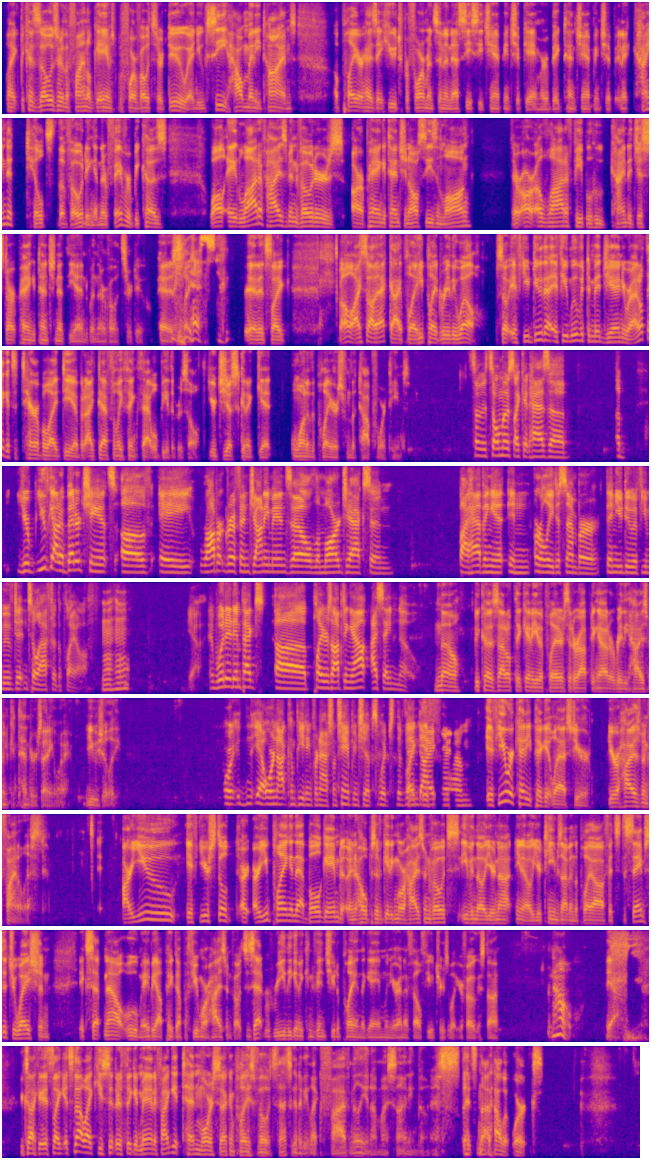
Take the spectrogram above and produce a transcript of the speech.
Like, because those are the final games before votes are due, and you see how many times a player has a huge performance in an SEC championship game or a Big Ten championship, and it kind of tilts the voting in their favor because while a lot of Heisman voters are paying attention all season long, there are a lot of people who kind of just start paying attention at the end when their votes are due. And it's like, yes. and it's like, oh, I saw that guy play. He played really well. So if you do that, if you move it to mid January, I don't think it's a terrible idea, but I definitely think that will be the result. You're just going to get one of the players from the top four teams. So it's almost like it has a a you're you've got a better chance of a Robert Griffin, Johnny Manziel, Lamar Jackson by having it in early December than you do if you moved it until after the playoff. Mm-hmm. Yeah. And would it impact uh, players opting out? I say no. No, because I don't think any of the players that are opting out are really Heisman contenders anyway, usually. Or yeah, or not competing for national championships, which the Venn Like, if- diagram. If you were Kenny Pickett last year, you're a Heisman finalist. Are you, if you're still, are, are you playing in that bowl game to, in hopes of getting more Heisman votes, even though you're not, you know, your team's not in the playoff? It's the same situation, except now, ooh, maybe I'll pick up a few more Heisman votes. Is that really going to convince you to play in the game when your NFL future is what you're focused on? No. Yeah. Exactly. It's like it's not like you sit there thinking, man, if I get 10 more second place votes, that's going to be like 5 million on my signing bonus. That's not how it works.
